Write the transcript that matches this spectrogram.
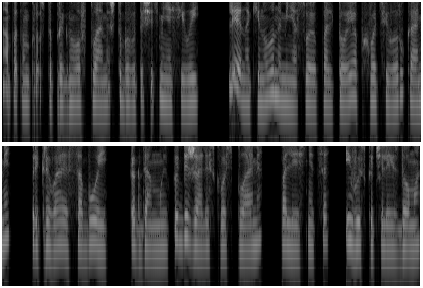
а потом просто прыгнула в пламя, чтобы вытащить меня силой. Лея накинула на меня свое пальто и обхватила руками, прикрывая собой, когда мы побежали сквозь пламя по лестнице и выскочили из дома.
